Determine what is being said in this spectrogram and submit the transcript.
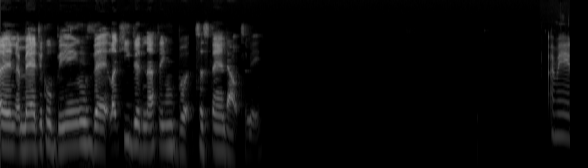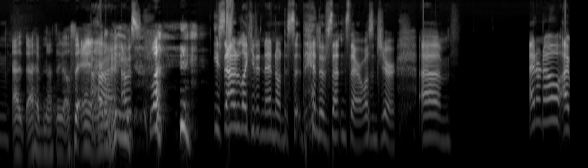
and magical beings that like he did nothing but to stand out to me. I mean, I, I have nothing else to add. I was- like You sounded like you didn't end on the, the end of the sentence there. I wasn't sure. Um, I don't know. I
